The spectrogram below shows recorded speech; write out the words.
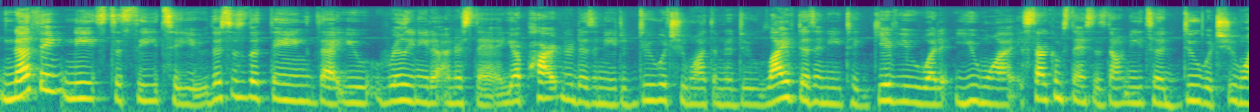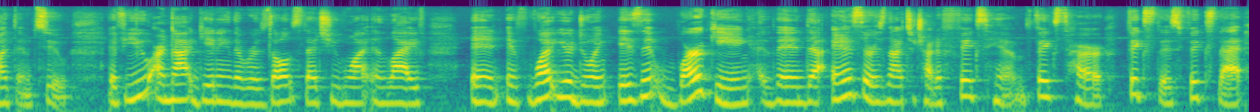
Nothing needs to see to you. This is the thing that you really need to understand. Your partner doesn't need to do what you want them to do. Life doesn't need to give you what you want. Circumstances don't need to do what you want them to. If you are not getting the results that you want in life, and if what you're doing isn't working, then the answer is not to try to fix him, fix her, fix this, fix that.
